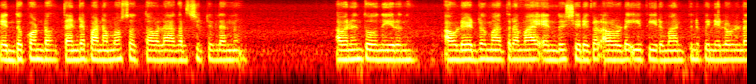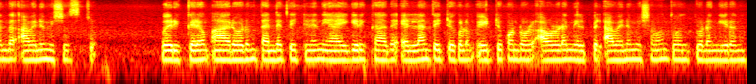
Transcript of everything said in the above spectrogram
എന്തുകൊണ്ടോ തന്റെ പണമോ സ്വത്തോ അവളെ ആകർഷിച്ചിട്ടില്ലെന്ന് അവനും തോന്നിയിരുന്നു. അവളുടെ മാത്രമായ എന്തോ ശരികൾ അവളുടെ ഈ തീരുമാനത്തിന് പിന്നിലുണ്ടെന്ന് അവനും വിശ്വസിച്ചു. ഒരിക്കലും ആരോടും തന്റെ തെറ്റിനെ ന്യായീകരിക്കാതെ എല്ലാ തെറ്റുകളും ഏറ്റുകൊണ്ടുള്ള അവളുടെ നിൽപ്പിൽ അവനും വിഷമം തോന്നി തുടങ്ങിയിരുന്നു.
